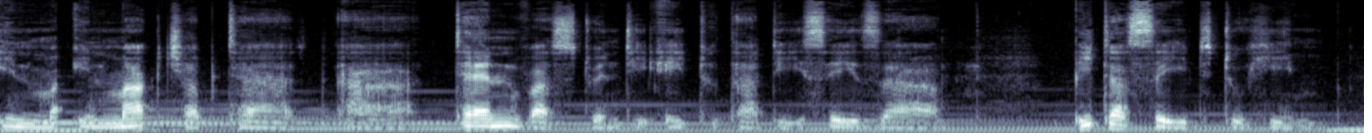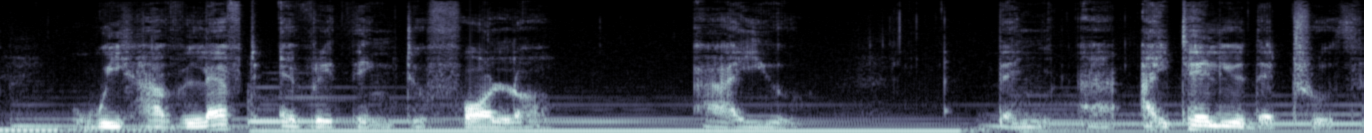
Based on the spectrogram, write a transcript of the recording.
in, in Mark chapter uh, 10, verse 28 to 30, he says, Peter said to him, We have left everything to follow you. Then I tell you the truth.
